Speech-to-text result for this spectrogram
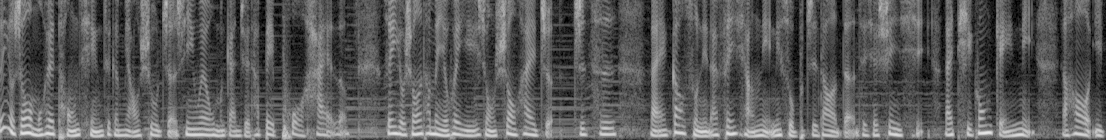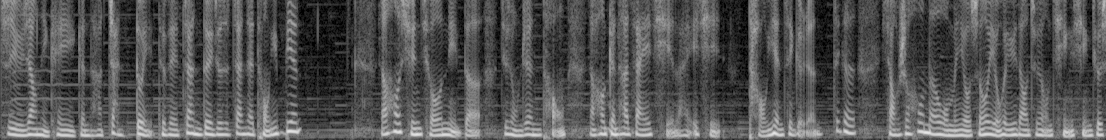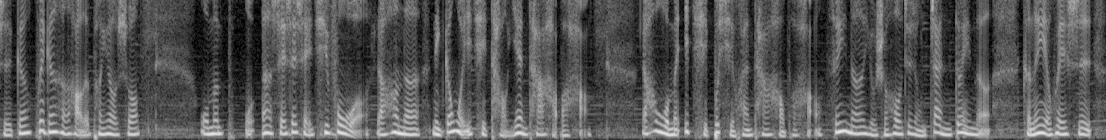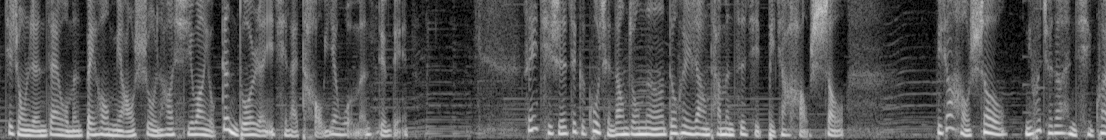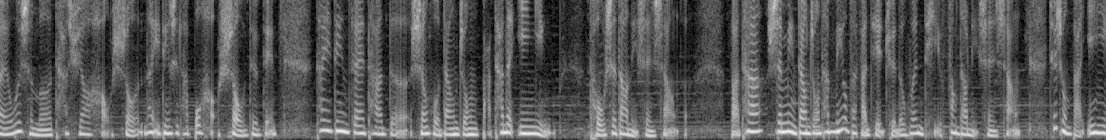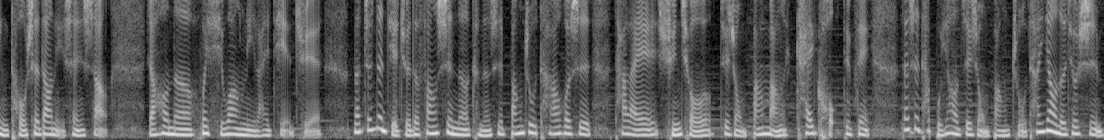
所以有时候我们会同情这个描述者，是因为我们感觉他被迫害了。所以有时候他们也会以一种受害者之姿来告诉你，来分享你你所不知道的这些讯息，来提供给你，然后以至于让你可以跟他站队，对不对？站队就是站在同一边，然后寻求你的这种认同，然后跟他在一起，来一起讨厌这个人。这个小时候呢，我们有时候也会遇到这种情形，就是跟会跟很好的朋友说。我们我呃谁谁谁欺负我，然后呢，你跟我一起讨厌他好不好？然后我们一起不喜欢他好不好？所以呢，有时候这种站队呢，可能也会是这种人在我们背后描述，然后希望有更多人一起来讨厌我们，对不对？所以其实这个过程当中呢，都会让他们自己比较好受，比较好受。你会觉得很奇怪，为什么他需要好受？那一定是他不好受，对不对？他一定在他的生活当中把他的阴影投射到你身上了，把他生命当中他没有办法解决的问题放到你身上。这种把阴影投射到你身上，然后呢，会希望你来解决。那真正解决的方式呢，可能是帮助他，或是他来寻求这种帮忙开口，对不对？但是他不要这种帮助，他要的就是。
